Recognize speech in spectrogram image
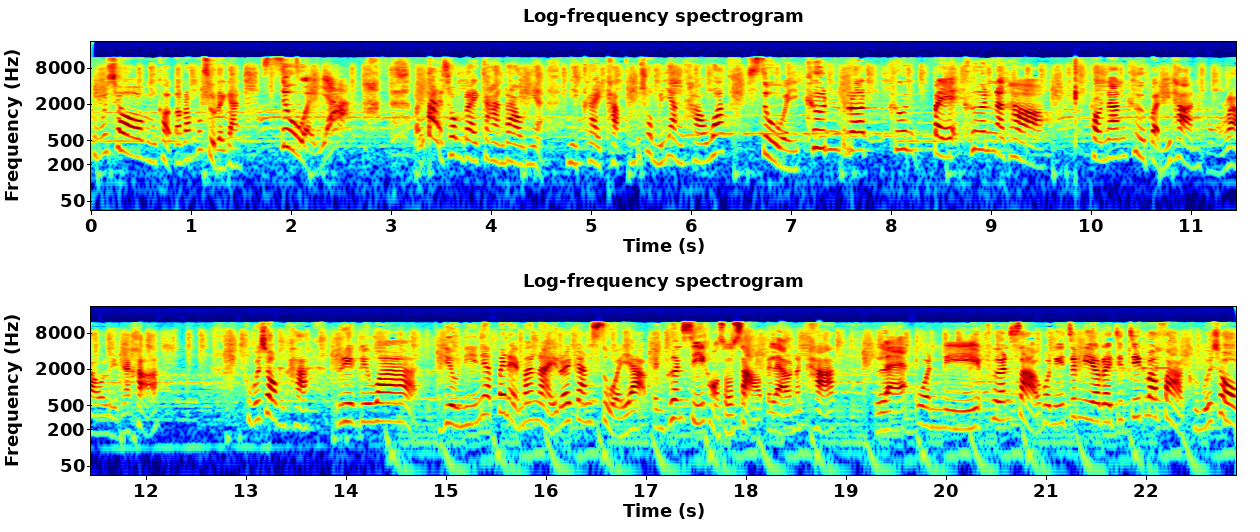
คุณผู้ชม ขอต้อนรับเข้าสู่รายการสวยอะตั้งแต่ชมรายการเราเนี่ยมีใครทักคุณผู้ชมหรือยังคะว่า สวยขึ้นเลิศขึ้นเป๊ะขึ้นนะคะ เพราะนั่นคือปณิธานของเราเลยนะคะคุณผู้ชมคะเรียกได้ว่าเดี๋ยวนี้เนี่ยไปไหนมาไหนรายการสวยอะเป็นเพื่อนซีของสาวๆไปแล้วนะคะ และวันนี้เพื่อนสาวคนนี้จะมีอะไรจิ๊ดๆมาฝากคุณผู้ชม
